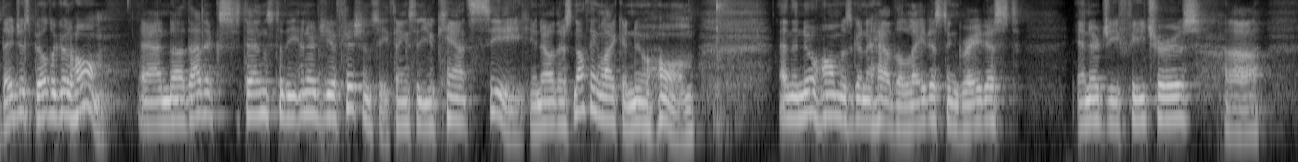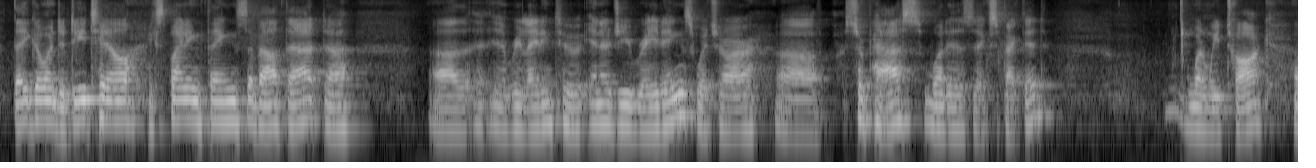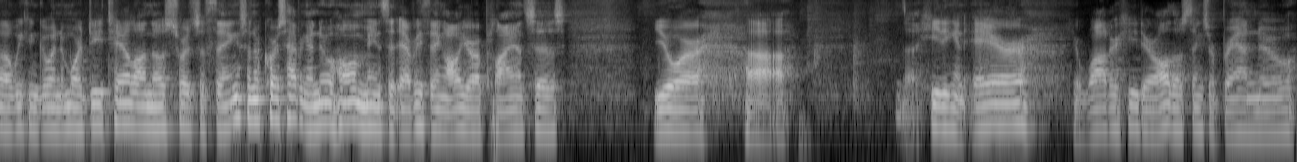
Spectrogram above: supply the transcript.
they just build a good home. And uh, that extends to the energy efficiency, things that you can't see. You know, there's nothing like a new home. And the new home is going to have the latest and greatest energy features. Uh, they go into detail explaining things about that uh, uh, relating to energy ratings, which are uh, surpass what is expected. When we talk, uh, we can go into more detail on those sorts of things. And of course, having a new home means that everything, all your appliances, your uh, heating and air, your water heater, all those things are brand new.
